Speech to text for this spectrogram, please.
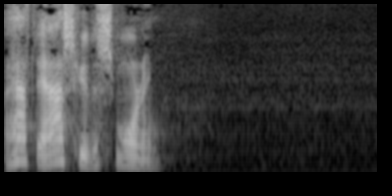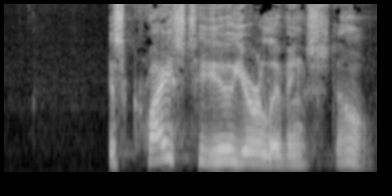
I have to ask you this morning Is Christ to you your living stone?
